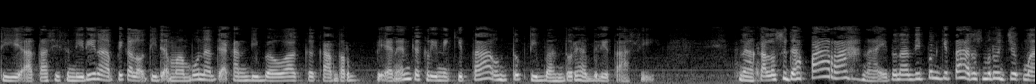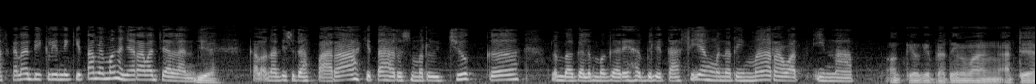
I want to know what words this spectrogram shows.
diatasi sendiri. Tapi kalau tidak mampu, nanti akan dibawa ke kantor BNN, ke klinik kita untuk dibantu rehabilitasi. Nah, kalau sudah parah, nah itu nanti pun kita harus merujuk, Mas, karena di klinik kita memang hanya rawat jalan. Yeah. Kalau nanti sudah parah, kita harus merujuk ke lembaga-lembaga rehabilitasi yang menerima rawat inap. Oke, oke, berarti memang ada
